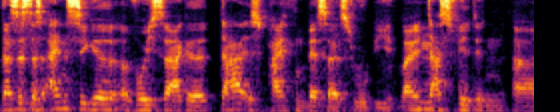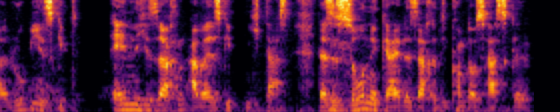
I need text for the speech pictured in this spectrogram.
das ist das Einzige, wo ich sage, da ist Python besser als Ruby, weil Mhm. das fehlt in äh, Ruby. Es gibt ähnliche Sachen, aber es gibt nicht das. Das ist so eine geile Sache, die kommt aus Haskell.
